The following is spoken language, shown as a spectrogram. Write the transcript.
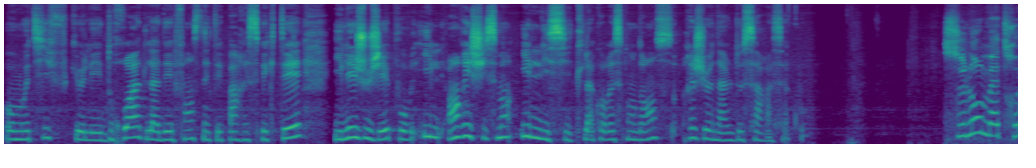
au motif que les droits de la défense n'étaient pas respectés. Il est jugé pour enrichissement illicite. La correspondance régionale de Sarah Sakou. Selon maître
